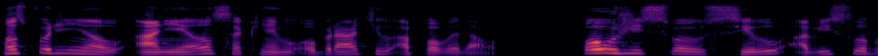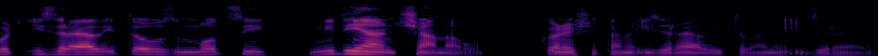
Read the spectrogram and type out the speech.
Hospodinov aniel sa k nemu obrátil a povedal, použij svoju silu a vysloboď Izraelitov z moci Midiančanov, Konečne tam je Izraelitov a nie Izrael.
